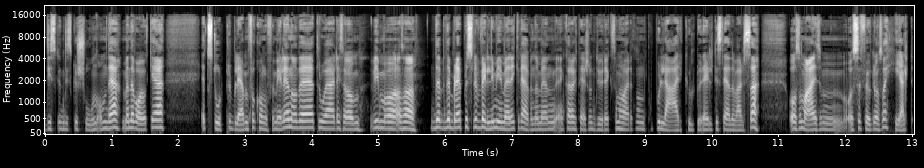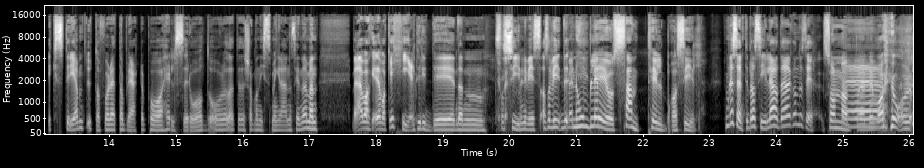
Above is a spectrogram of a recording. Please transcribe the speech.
disk- en diskusjon om det. Men det var jo ikke et stort problem for kongefamilien, og det tror jeg liksom Vi må Altså, det, det ble plutselig veldig mye mer krevende med en, en karakter som Durek, som har et sånn populærkulturell tilstedeværelse, og som er liksom Og selvfølgelig også helt ekstremt utafor det etablerte på helseråd og dette sjamanismegreiene sine, men, men det, var ikke, var ikke helt ryddig, den Sannsynligvis. Altså, vi det, Men hun ble jo sendt til Brasil. Hun ble sendt til Brasilia, det kan du si. Sånn at eh, det var jo Og, og,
